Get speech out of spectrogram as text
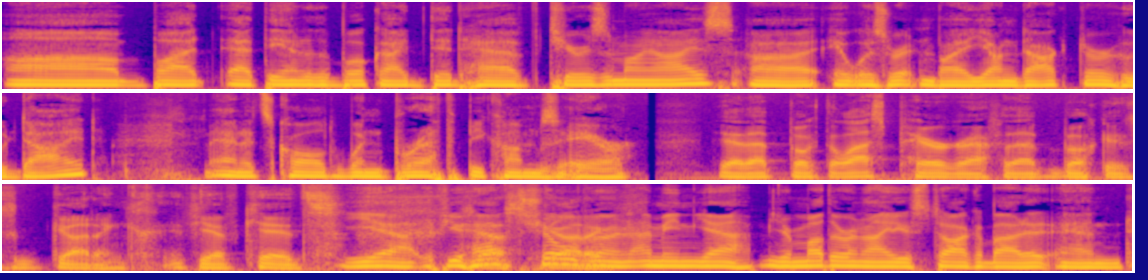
Uh, but at the end of the book, I did have tears in my eyes. Uh, it was written by a young doctor who died, and it's called When Breath Becomes Air. Yeah, that book, the last paragraph of that book is gutting if you have kids. Yeah, if you have children, gutting. I mean, yeah, your mother and I used to talk about it, and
